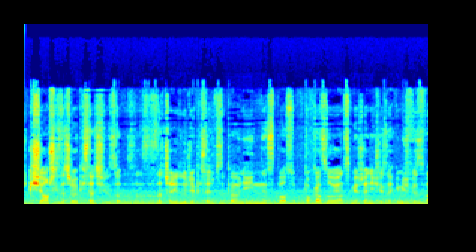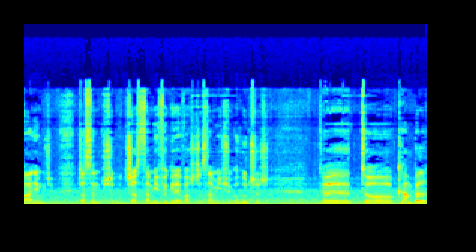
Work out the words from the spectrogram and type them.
i książki zaczęły pisać, z, z, zaczęli ludzie pisać w zupełnie inny sposób, pokazując mierzenie się z jakimś wyzwaniem, gdzie czasem, czasami wygrywasz, czasami się uczysz. E, to Campbell,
